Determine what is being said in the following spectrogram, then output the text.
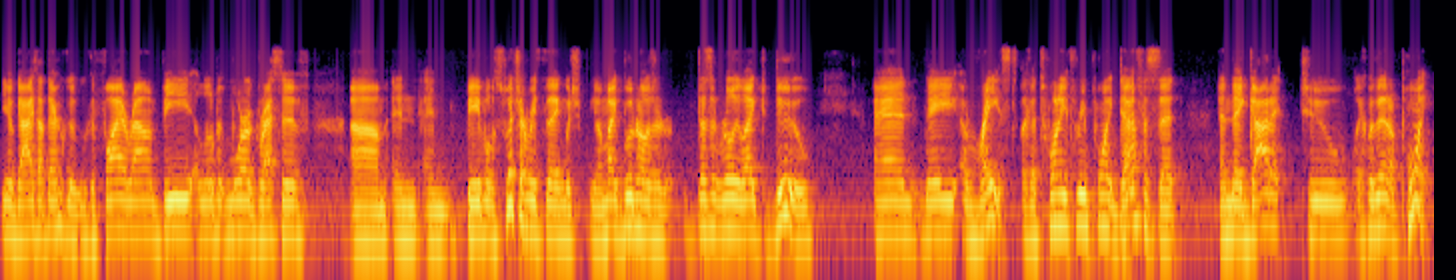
you know guys out there who could, who could, fly around, be a little bit more aggressive, um, and and be able to switch everything, which you know Mike Budenholzer doesn't really like to do. And they erased like a 23 point deficit, and they got it to like within a point,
